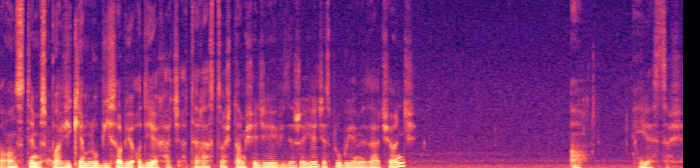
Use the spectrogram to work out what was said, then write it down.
to on z tym spławikiem lubi sobie odjechać. A teraz coś tam się dzieje, widzę, że jedzie, spróbujemy zaciąć. O, jest coś.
